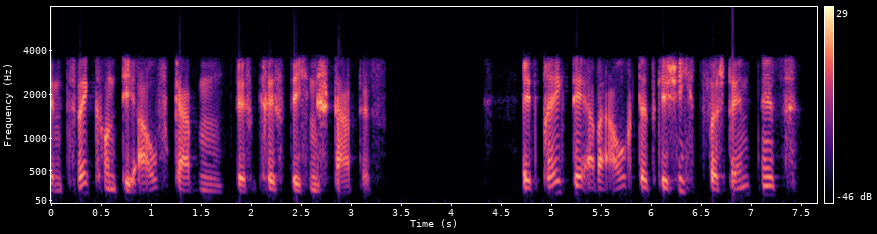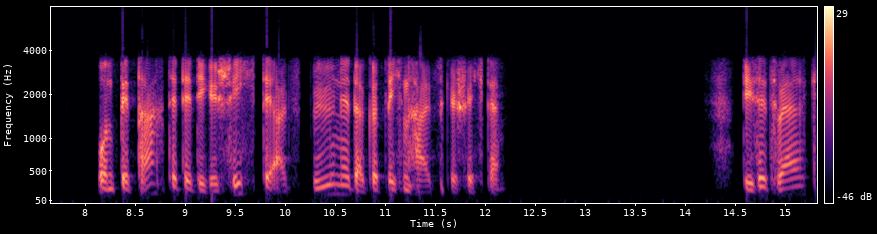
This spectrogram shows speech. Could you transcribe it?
den Zweck und die Aufgaben des christlichen Staates. Es prägte aber auch das Geschichtsverständnis und betrachtete die Geschichte als Bühne der göttlichen Heilsgeschichte. Dieses Werk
